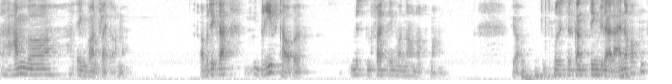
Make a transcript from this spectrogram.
haben wir irgendwann vielleicht auch mal. Aber die, die Brieftaube müssten wir vielleicht irgendwann auch noch machen. Ja, jetzt muss ich das ganze Ding wieder alleine rocken.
